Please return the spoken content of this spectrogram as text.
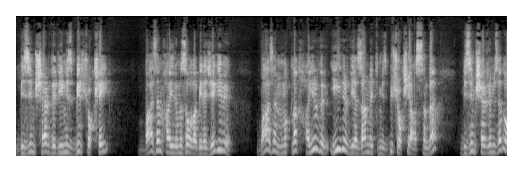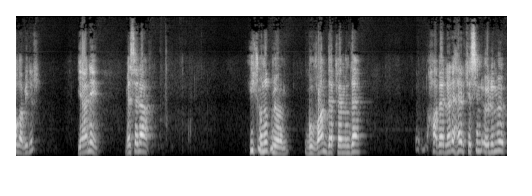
bizim şer dediğimiz birçok şey bazen hayrımıza olabileceği gibi bazen mutlak hayırdır, iyidir diye zannettiğimiz birçok şey aslında bizim şerrimize de olabilir. Yani mesela hiç unutmuyorum bu Van depreminde haberlere herkesin ölümü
